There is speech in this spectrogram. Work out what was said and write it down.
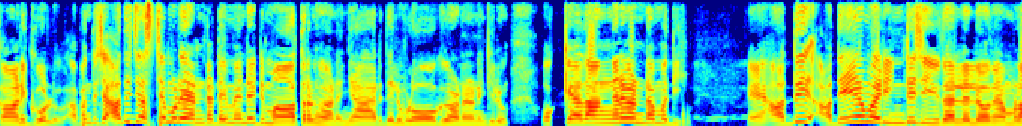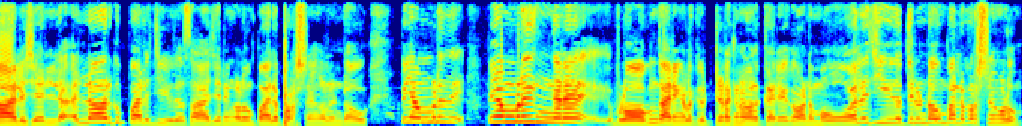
കാണിക്കുള്ളൂ. അപ്പം എന്താ വെച്ചാൽ അത് ജസ്റ്റ് നമ്മൾ എന്റർടൈൻമെന്റ് ആയിട്ട് മാത്രം കാണും ഇനി ആരുടെയും വ്ളോഗ് കാണുകയാണെങ്കിലും ഒക്കെ അത് അങ്ങനെ കണ്ടാൽ മതി. അത് അതേമാതിരി എന്റെ ജീവിതമല്ലല്ലോ നമ്മൾ ആലോചിച്ച് എല്ലാ എല്ലാവർക്കും പല ജീവിത സാഹചര്യങ്ങളും പല പ്രശ്നങ്ങളും ഉണ്ടാവും ഇപ്പം നമ്മൾ ഇപ്പം നമ്മൾ ഇങ്ങനെ വ്ളോഗും കാര്യങ്ങളൊക്കെ ഇട്ടിടക്കുന്ന ആൾക്കാരെ കാണുമ്പോൾ ഓല ജീവിതത്തിലുണ്ടാവും പല പ്രശ്നങ്ങളും.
